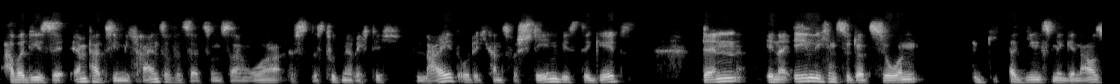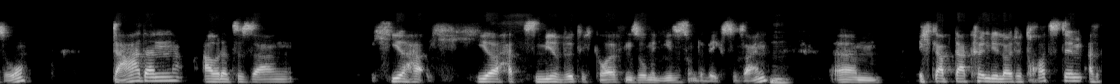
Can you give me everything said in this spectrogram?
Aber diese Empathie, mich reinzuversetzen und sagen, oh, das, das tut mir richtig leid oder ich kann es verstehen, wie es dir geht. Denn in einer ähnlichen Situation ging es mir genauso. Da dann aber dazu sagen, hier, hier hat es mir wirklich geholfen, so mit Jesus unterwegs zu sein. Hm. Ähm, ich glaube, da können die Leute trotzdem, also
